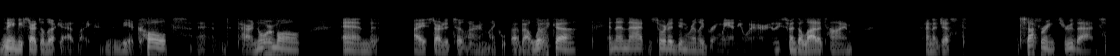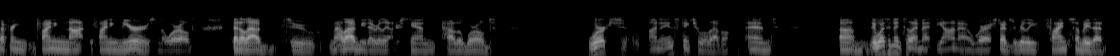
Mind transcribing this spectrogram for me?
made me start to look at like the occult and paranormal. And I started to learn like about Wicca. And then that sort of didn't really bring me anywhere and I spent a lot of time kind of just suffering through that suffering finding not finding mirrors in the world that allowed to allowed me to really understand how the world worked on an instinctual level and um, it wasn't until I met Dhyana where I started to really find somebody that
